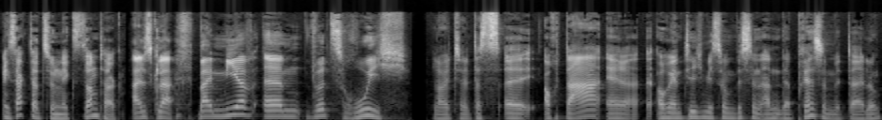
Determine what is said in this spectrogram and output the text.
Ich sag dazu nichts. Sonntag. Alles klar. Bei mir ähm, wird's ruhig, Leute. Das äh, auch da äh, orientiere ich mich so ein bisschen an der Pressemitteilung.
